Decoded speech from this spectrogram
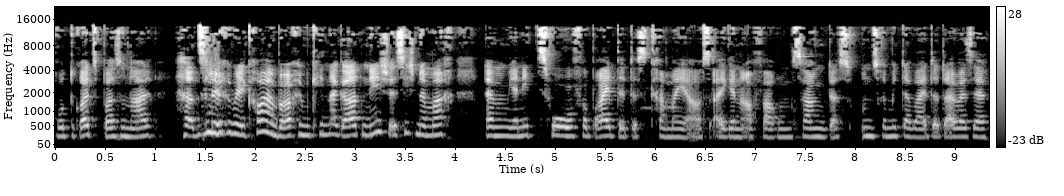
Rote Kreuz-Personal herzlich willkommen bei euch im Kindergarten ist. Es ist nämlich ähm, ja nicht so verbreitet, das kann man ja aus eigener Erfahrung sagen, dass unsere Mitarbeiter teilweise,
